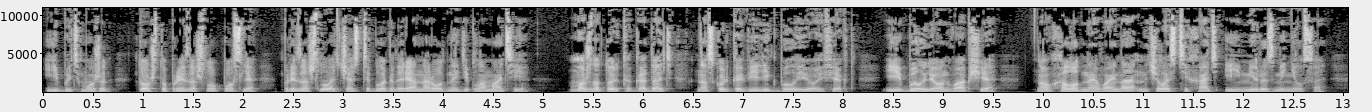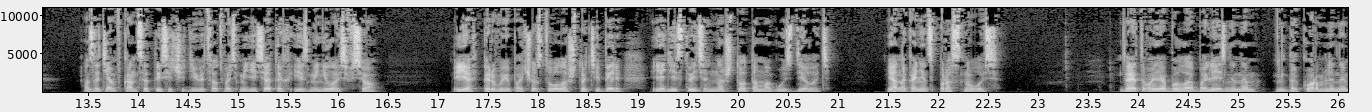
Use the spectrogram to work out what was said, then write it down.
И, быть может, то, что произошло после, произошло отчасти благодаря народной дипломатии. Можно только гадать, насколько велик был ее эффект, и был ли он вообще. Но холодная война начала стихать, и мир изменился. А затем в конце 1980-х изменилось все. И я впервые почувствовала, что теперь я действительно что-то могу сделать. Я, наконец, проснулась. До этого я была болезненным, недокормленным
